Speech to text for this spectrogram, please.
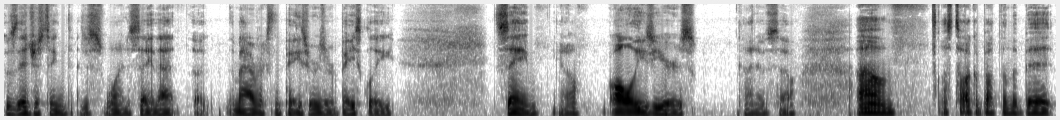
was interesting. I just wanted to say that uh, the Mavericks and the Pacers are basically same, you know, all these years, kind of. So, um, let's talk about them a bit.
